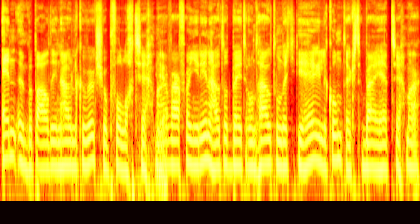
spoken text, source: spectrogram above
En een bepaalde inhoudelijke workshop volgt, zeg maar. Ja. Waarvan je de inhoud wat beter onthoudt, omdat je die hele context erbij hebt, zeg maar.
